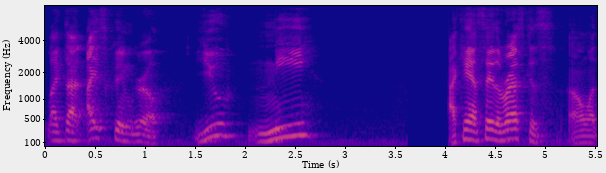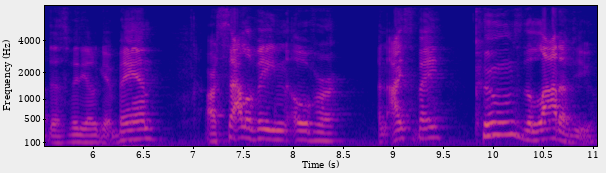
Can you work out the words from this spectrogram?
like that ice cream girl. You knee. I can't say the rest because I don't want this video to get banned. Are salivating over an Ice Bae. Coons, the lot of you.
